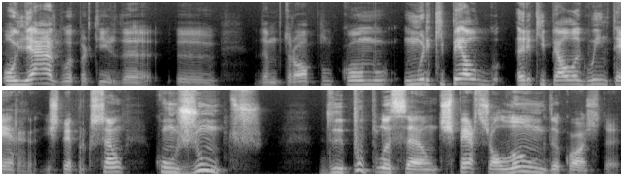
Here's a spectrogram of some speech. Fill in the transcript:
olhado a partir da da metrópole como um arquipélago, arquipélago em terra. Isto é, porque são conjuntos de população dispersos ao longo da costa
